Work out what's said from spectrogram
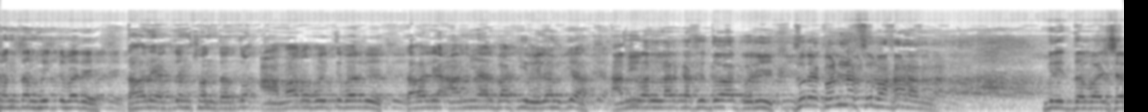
সন্তান হইতে পারে, তাহলে একজন সন্তান তো আমারও হইতে পারবে। তাহলে আমি আর বাকি রইলাম কিয়া আমি আল্লাহর কাছে দোয়া করি। জোরে কন্যা সুবাহান আল্লাহ বৃদ্ধ বয়সে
